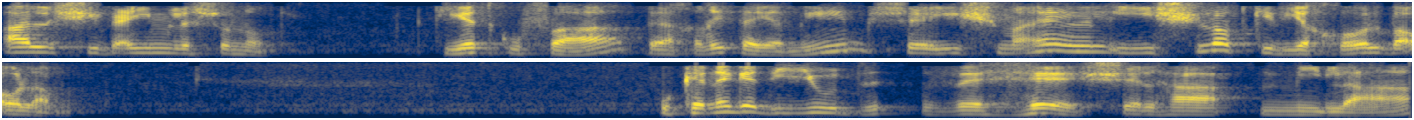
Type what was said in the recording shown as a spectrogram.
על 70 לשונות. תהיה תקופה באחרית הימים שישמעאל ישלוט כביכול בעולם. וכנגד י' וה' של המילה,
